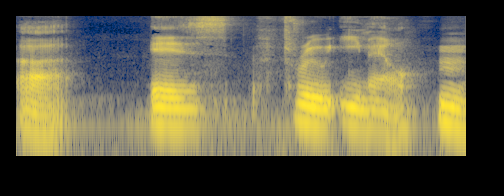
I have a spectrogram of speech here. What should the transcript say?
uh, is through email. Hmm.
